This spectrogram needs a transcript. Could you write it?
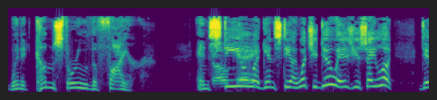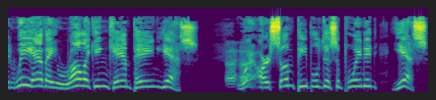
when it comes through the fire. And steel okay. against steel. And what you do is you say, look, did we have a rollicking campaign? Yes. Uh-huh. Are some people disappointed? Yes.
